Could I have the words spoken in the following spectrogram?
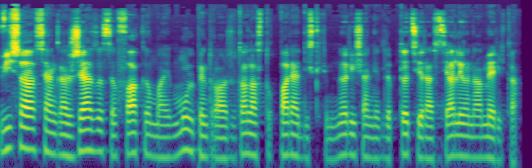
Visa se angajează să facă mai mult pentru a ajuta la stoparea discriminării și a nedreptății nedreptății rasiale în America.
